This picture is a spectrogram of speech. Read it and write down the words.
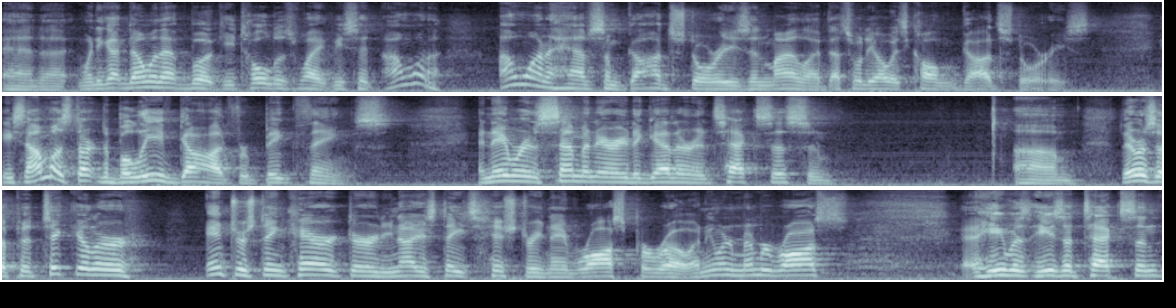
and uh, when he got done with that book, he told his wife, he said, I want to I want to have some God stories in my life. That's what he always called them, God stories. He said, I'm going to start to believe God for big things. And they were in seminary together in Texas, and um, there was a particular interesting character in United States history named Ross Perot. Anyone remember Ross? He was he's a Texan.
